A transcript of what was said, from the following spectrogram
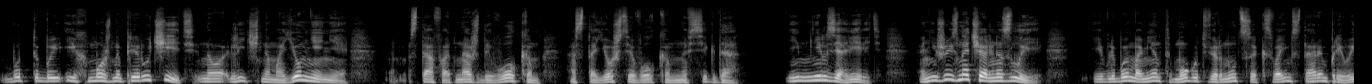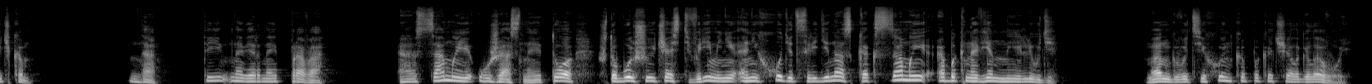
будто бы их можно приручить, но лично мое мнение, став однажды волком, остаешься волком навсегда. Им нельзя верить. Они же изначально злые и в любой момент могут вернуться к своим старым привычкам». «Да, ты, наверное, права», а самое ужасное то, что большую часть времени они ходят среди нас, как самые обыкновенные люди. Мангва тихонько покачал головой.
